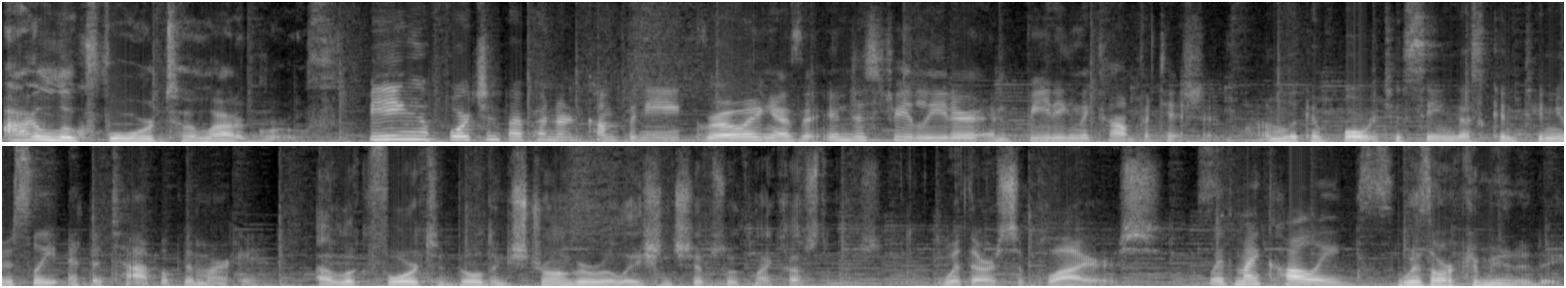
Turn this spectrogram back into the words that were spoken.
I look forward to a lot of growth. Being a Fortune 500 company, growing as an industry leader and beating the competition. I'm looking forward to seeing us continuously at the top of the market. I look forward to building stronger relationships with my customers. With our suppliers. With my colleagues. With our community.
